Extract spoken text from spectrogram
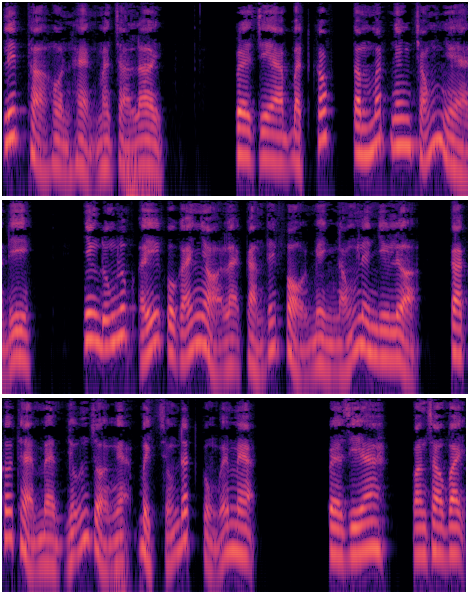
Lip thở hổn hển mà trả lời. Fregia bật khóc, tầm mắt nhanh chóng nhòe đi. Nhưng đúng lúc ấy cô gái nhỏ lại cảm thấy phổi mình nóng lên như lửa, cả cơ thể mềm nhũn rồi ngã bịch xuống đất cùng với mẹ. Fregia, à? con sao vậy?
